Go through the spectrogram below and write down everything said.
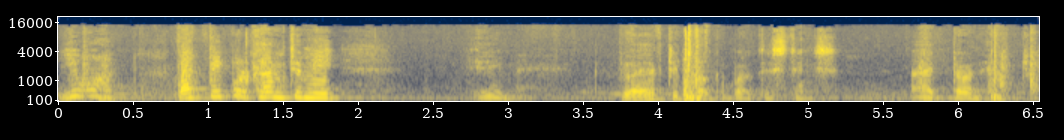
You won't. But people come to me, hey, man, do I have to talk about these things? I don't have to.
